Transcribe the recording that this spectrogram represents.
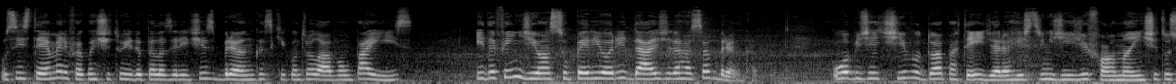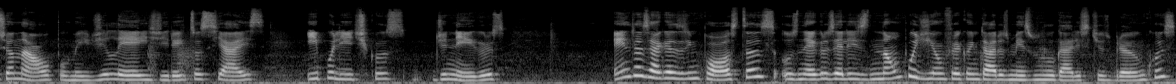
O sistema ele foi constituído pelas elites brancas que controlavam o país e defendiam a superioridade da raça branca. O objetivo do apartheid era restringir de forma institucional, por meio de leis, direitos sociais e políticos de negros. Entre as regras impostas, os negros eles não podiam frequentar os mesmos lugares que os brancos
